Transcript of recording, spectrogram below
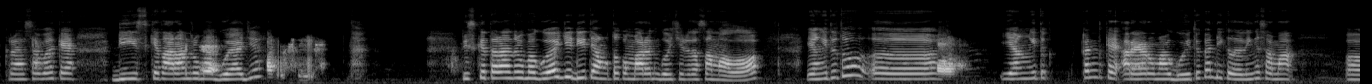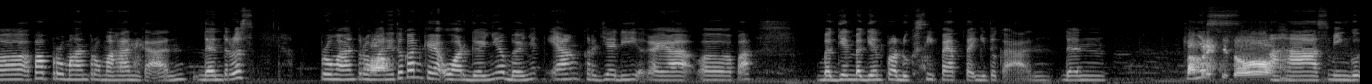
Kerasa banget kayak di sekitaran rumah gue aja. Di sekitaran rumah gue aja dit yang waktu kemarin gue cerita sama lo. Yang itu tuh Oh, yang itu kan kayak area rumah gue itu kan dikelilingi sama eh, apa perumahan-perumahan kan? Dan terus perumahan-perumahan itu kan kayak warganya banyak yang kerja di kayak eh, apa bagian-bagian produksi PT gitu kan. Dan pabrik kayaknya gitu aha seminggu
